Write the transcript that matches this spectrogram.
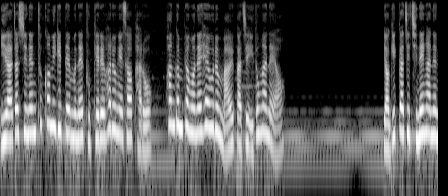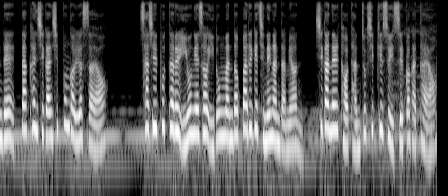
이 아저씨는 투컴이기 때문에 부캐를 활용해서 바로 황금평원의 해오름 마을까지 이동하네요. 여기까지 진행하는데 딱 1시간 10분 걸렸어요. 사실 포탈을 이용해서 이동만 더 빠르게 진행한다면 시간을 더 단축시킬 수 있을 것 같아요.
